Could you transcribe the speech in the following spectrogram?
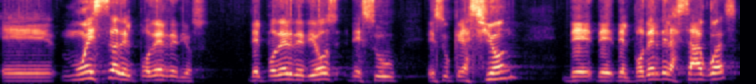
eh, muestra del poder de Dios, del poder de Dios, de su, creación, del poder de las aguas.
